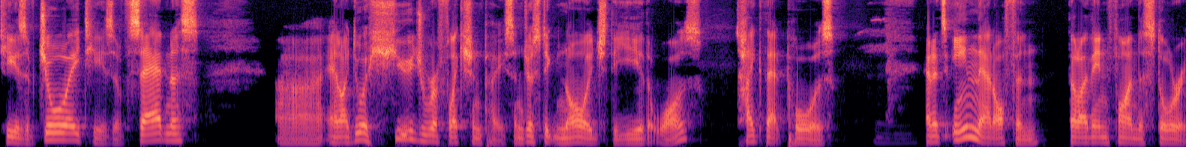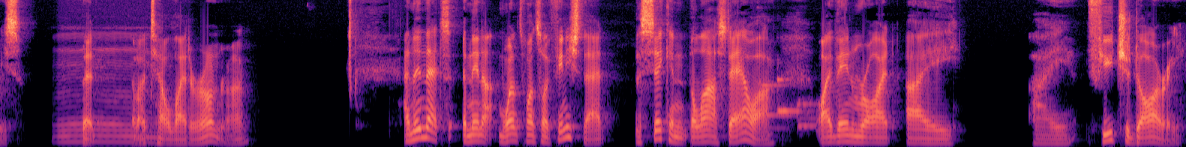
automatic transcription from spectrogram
tears of joy, tears of sadness, uh, and I do a huge reflection piece and just acknowledge the year that was. Take that pause, and it's in that often that I then find the stories that that I tell later on, right? And then that's and then uh, once once I finish that, the second the last hour, I then write a a future diary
